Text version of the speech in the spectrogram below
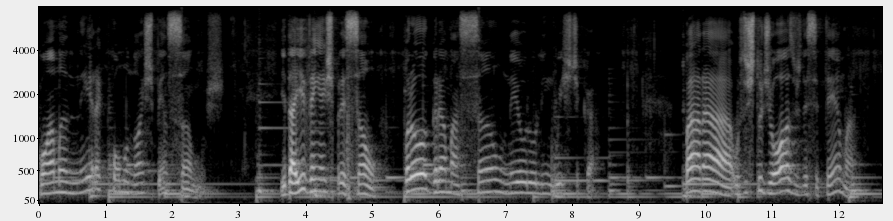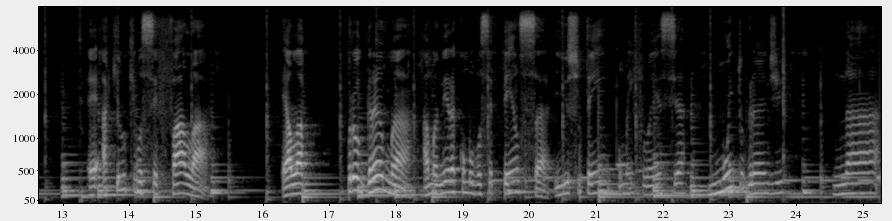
com a maneira como nós pensamos. E daí vem a expressão programação neurolinguística. Para os estudiosos desse tema, é aquilo que você fala, ela programa a maneira como você pensa e isso tem uma influência muito grande na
